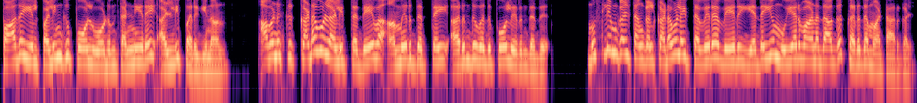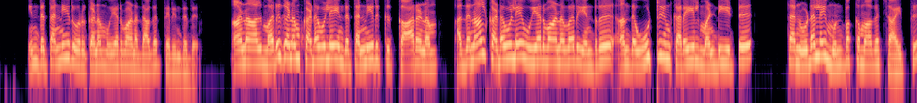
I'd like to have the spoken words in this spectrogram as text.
பாதையில் பளிங்கு போல் ஓடும் தண்ணீரை அள்ளி பருகினான். அவனுக்கு கடவுள் அளித்த தேவ அமிர்தத்தை அருந்துவது போல் இருந்தது. முஸ்லிம்கள் தங்கள் கடவுளைத் தவிர வேறு எதையும் உயர்வானதாக கருத மாட்டார்கள் இந்த தண்ணீர் ஒரு கணம் உயர்வானதாக தெரிந்தது. ஆனால் மறுகணம் கடவுளே இந்த தண்ணீருக்கு காரணம் அதனால் கடவுளே உயர்வானவர் என்று அந்த ஊற்றின் கரையில் மண்டியிட்டு தன் உடலை முன்பக்கமாகச் சாய்த்து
